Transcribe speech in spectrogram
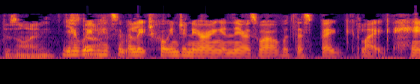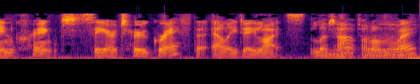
design. Yeah, we stuff. had some electrical engineering in there as well with this big, like, hand cranked CO2 graph that LED lights lit Yeah, up along the way.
